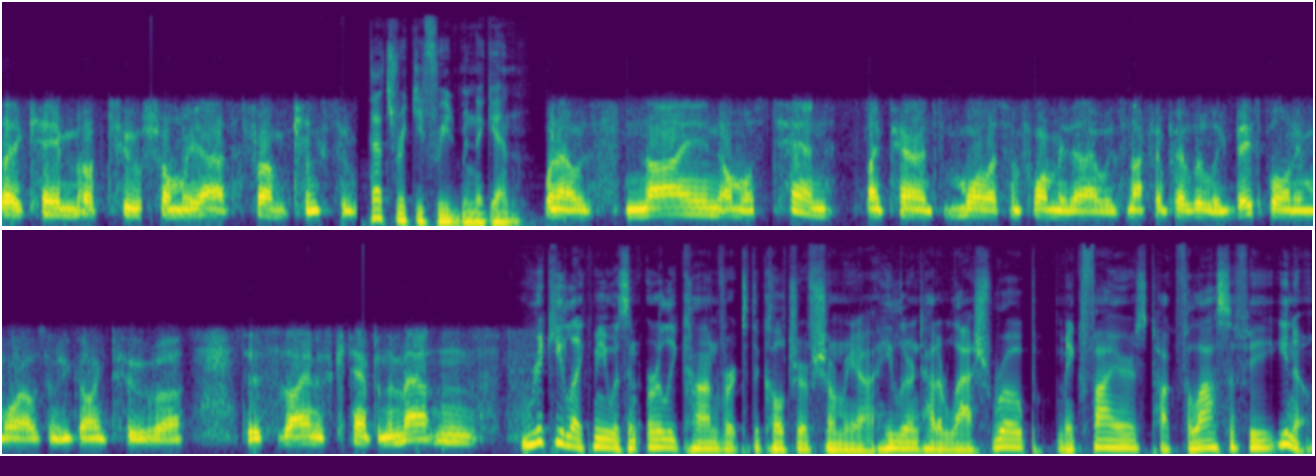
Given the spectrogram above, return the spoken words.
I came up to Shomriat from Kingston. That's Ricky Friedman again. When I was nine, almost ten, my parents more or less informed me that I was not going to play Little League Baseball anymore. I was going to be going to uh, this Zionist camp in the mountains. Ricky, like me, was an early convert to the culture of Shomria. He learned how to lash rope, make fires, talk philosophy, you know,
